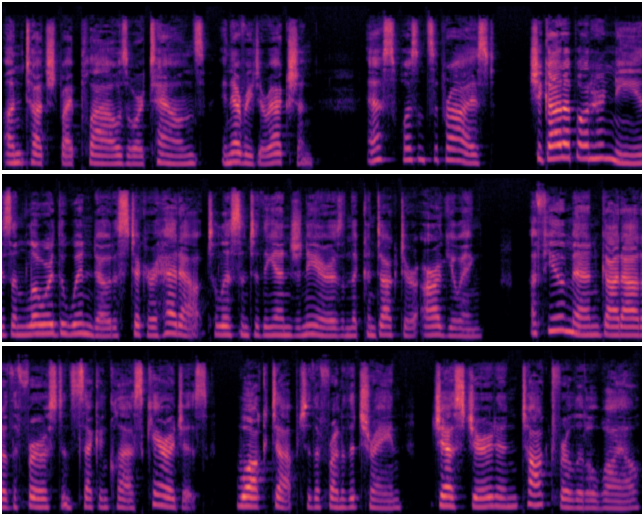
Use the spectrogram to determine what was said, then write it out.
untouched by plows or towns in every direction, Ess wasn't surprised. She got up on her knees and lowered the window to stick her head out to listen to the engineers and the conductor arguing. A few men got out of the first and second class carriages, walked up to the front of the train, gestured and talked for a little while,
